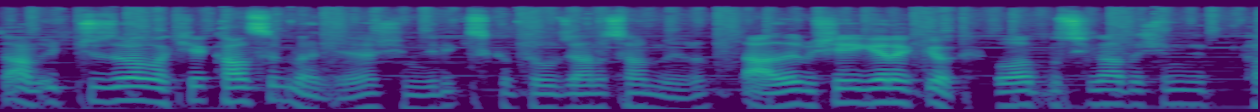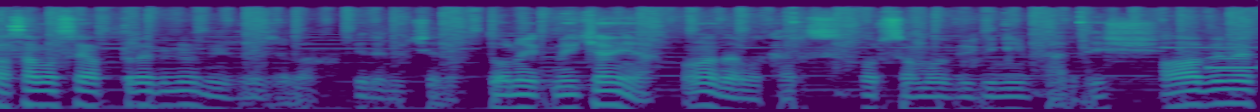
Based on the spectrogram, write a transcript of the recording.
Tamam 300 lira bakiye kalsın bence ya. Şimdilik sıkıntı olacağını sanmıyorum. Daha da bir şeye gerek yok. Bu, bu silahı da şimdi kasa masa yaptırabiliyor muyuz acaba? Girelim içeri. Donate mekan ya. Ona da bakarız. Korsama bir bineyim kardeş. Abim hep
